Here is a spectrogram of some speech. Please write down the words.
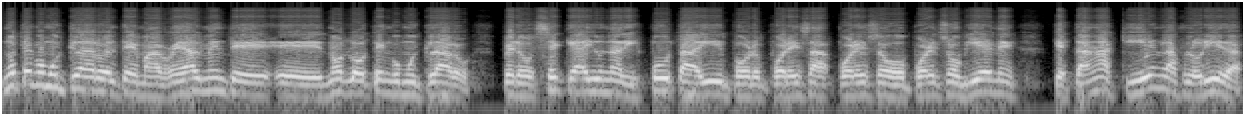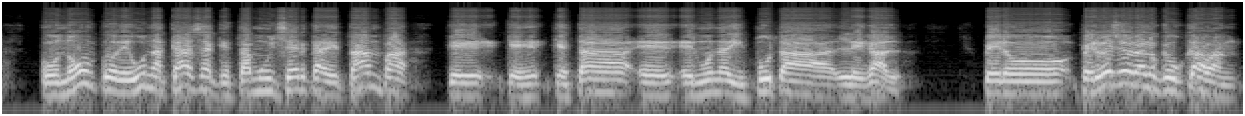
No tengo muy claro el tema, realmente eh, no lo tengo muy claro, pero sé que hay una disputa ahí por, por, esa, por, eso, por esos bienes que están aquí en la Florida. Conozco de una casa que está muy cerca de Tampa, que, que, está eh, en una disputa legal. Pero, pero eso era lo que buscaban.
